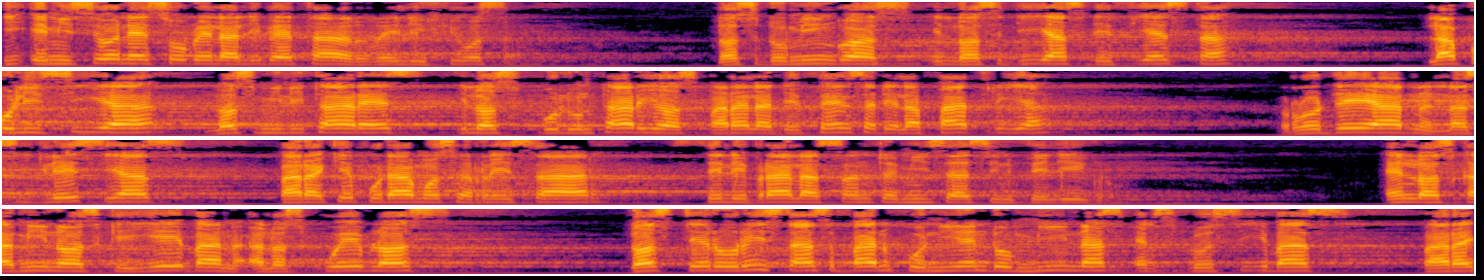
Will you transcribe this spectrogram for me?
y emisiones sobre la libertad religiosa. Los domingos y los días de fiesta la policía, los militares y los voluntarios para la defensa de la patria rodean las iglesias para que podamos rezar, celebrar la Santa Misa sin peligro. En los caminos que llevan a los pueblos, los terroristas van poniendo minas explosivas para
